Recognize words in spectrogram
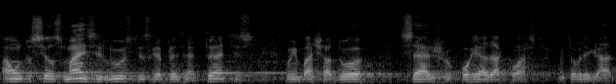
a um dos seus mais ilustres representantes, o embaixador Sérgio Correia da Costa. Muito obrigado.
